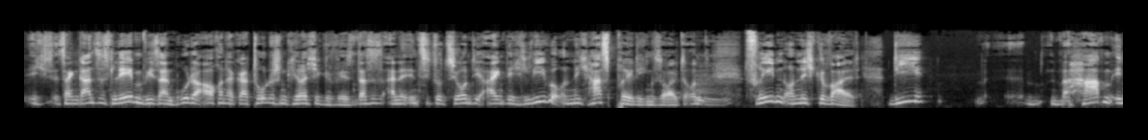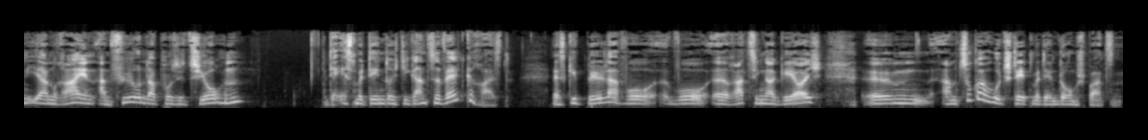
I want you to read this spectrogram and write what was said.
ich, sein ganzes Leben wie sein Bruder auch in der katholischen Kirche gewesen. Das ist eine Institution, die eigentlich Liebe und nicht Hass predigen sollte und mhm. Frieden und nicht Gewalt. Die äh, haben in ihren Reihen an führender Position, der ist mit denen durch die ganze Welt gereist. Es gibt Bilder, wo, wo äh, Ratzinger Georg ähm, am Zuckerhut steht mit den Domspatzen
